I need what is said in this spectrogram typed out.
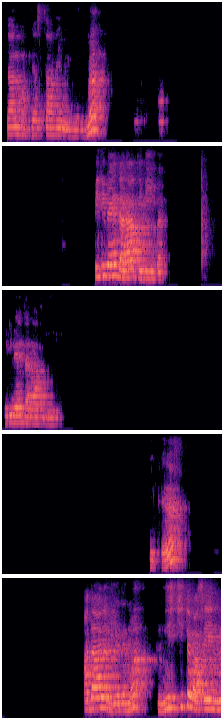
අදාළ මධ්‍යස්ථානයේ වෙනුවෙන්ම පිරිවැය දරා තිබීම පිරිවැය දරා තිබීම. එක. අදාළ වියදම නිශ්චිත වශයෙන්ම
